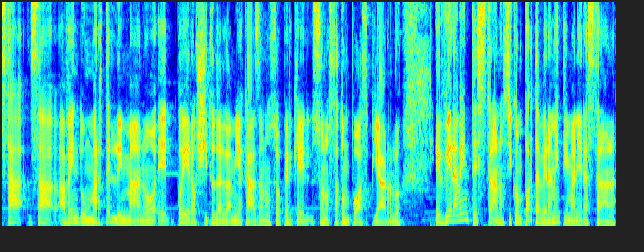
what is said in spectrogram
Sta, sta, avendo un martello in mano e poi era uscito dalla mia casa, non so perché, sono stato un po' a spiarlo. È veramente strano, si comporta veramente in maniera strana,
